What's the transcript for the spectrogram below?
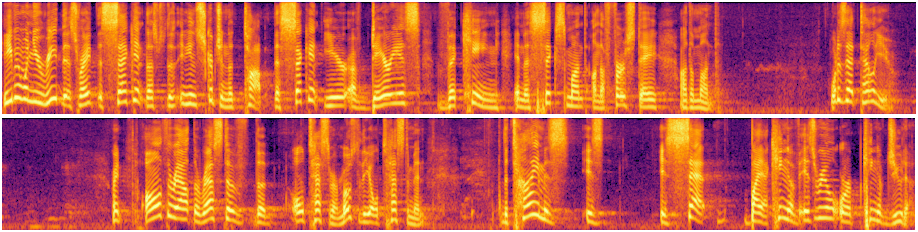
Even when you read this, right, the second, the, the inscription, the top, the second year of Darius the king in the sixth month on the first day of the month. What does that tell you? Right? All throughout the rest of the Old Testament, most of the Old Testament, the time is, is, is set by a king of Israel or a king of Judah.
